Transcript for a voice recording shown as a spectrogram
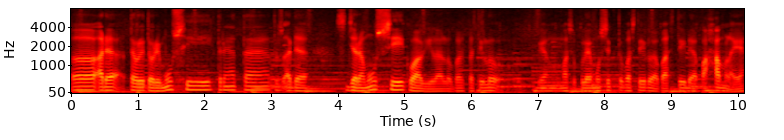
eh, ada teori-teori musik ternyata terus ada sejarah musik. Wah gila lo pa- pasti lo yang masuk kuliah musik tuh pasti lo pasti udah paham lah ya.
